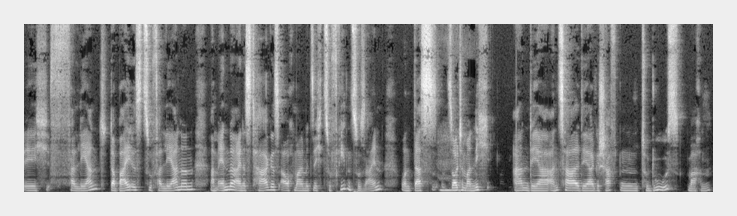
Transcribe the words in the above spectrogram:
ich, verlernt, dabei ist zu verlernen, am Ende eines Tages auch mal mit sich zufrieden zu sein. Und das sollte man nicht an der Anzahl der geschafften To-Dos machen.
